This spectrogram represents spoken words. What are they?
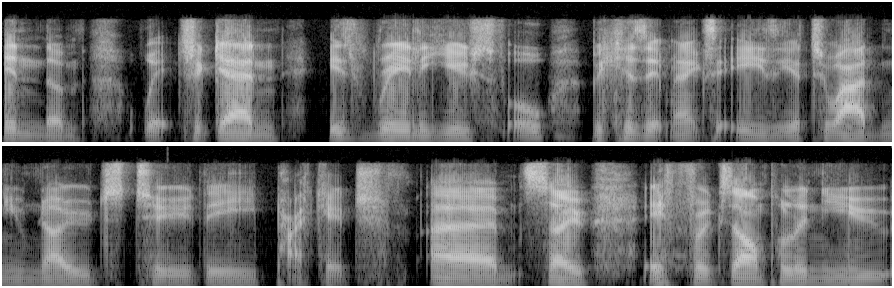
in them, which again is really useful because it makes it easier to add new nodes to the package. Um, so if, for example, a new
